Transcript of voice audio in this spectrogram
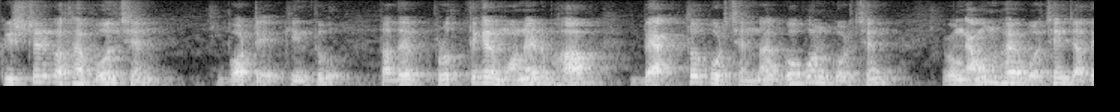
কৃষ্ণের কথা বলছেন বটে, কিন্তু তাদের প্রত্যেকের মনের ভাব ব্যক্ত করছেন না, গোপন করছেন এবং এমনভাবে বলছেন যাতে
